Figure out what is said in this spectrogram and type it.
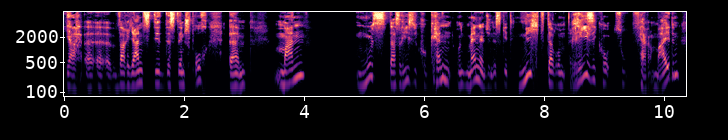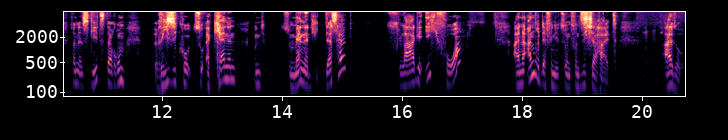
ja, äh, äh, Varianz des, den Spruch, ähm, man muss das Risiko kennen und managen. Es geht nicht darum, Risiko zu vermeiden, sondern es geht darum, Risiko zu erkennen und zu managen. Deshalb schlage ich vor, eine andere Definition von Sicherheit. Mhm. Also,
